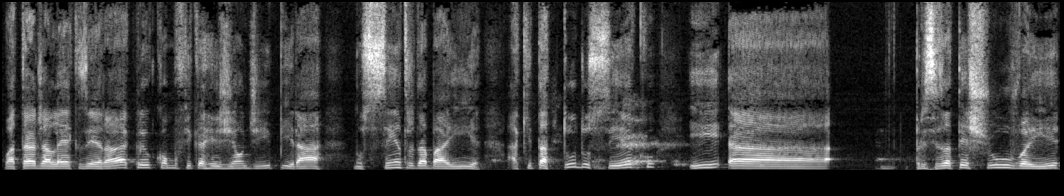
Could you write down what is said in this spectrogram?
Boa tarde, Alex Heráclio. Como fica a região de Ipirá, no centro da Bahia? Aqui está tudo seco e ah, precisa ter chuva aí.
